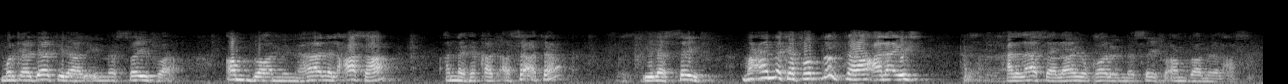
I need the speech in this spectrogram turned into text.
marka haddaa tirahdo ina sayfa amdaa min hada alcasa anaka qad asa'ta ila sayf. Maca anaka fadaltaha calى ish? Calى alasa laa yuqaalu ina sayfa amdaa min alcasa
